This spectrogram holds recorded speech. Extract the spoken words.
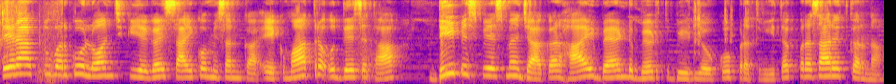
13 अक्टूबर को लॉन्च किए गए साइको मिशन का एकमात्र उद्देश्य था डीप स्पेस में जाकर हाई बैंड बिड्थ वीडियो को पृथ्वी तक प्रसारित करना,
